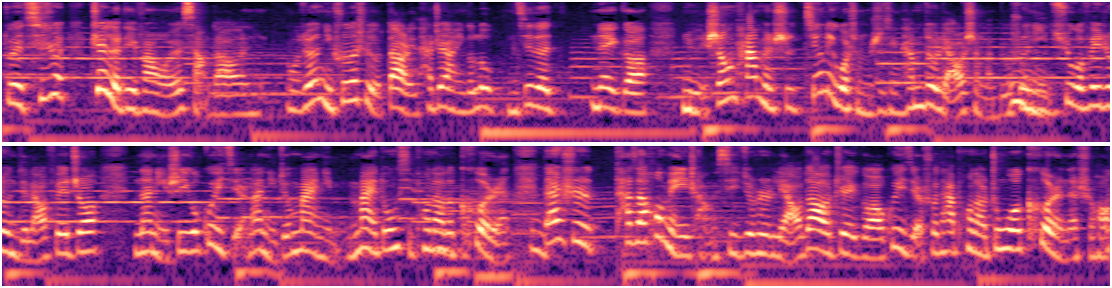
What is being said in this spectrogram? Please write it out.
对，其实这个地方我就想到了，我觉得你说的是有道理。他这样一个路，你记得那个女生他们是经历过什么事情，他们就聊什么。比如说你去过非洲，你就聊非洲；那你是一个柜姐，那你就卖你卖东西碰到的客人。但是他在后面一场戏，就是聊到这个柜姐说她碰到中国客人的时候，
